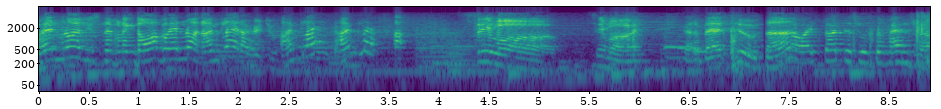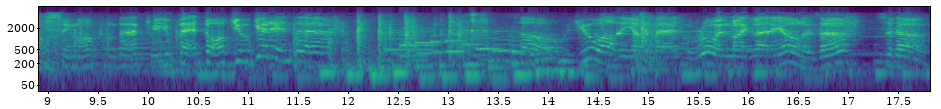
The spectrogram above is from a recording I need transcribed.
ahead and run, you sniveling dog. Go ahead and run. I'm glad I heard you. I'm glad. I'm glad. Uh, Seymour. Seymour. Got a bad tooth, huh? No, I thought this was the men's room. Seymour, come back here, you bad dog. You get in there. So, you are the young man who ruined my gladiolas, huh? Sit down.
